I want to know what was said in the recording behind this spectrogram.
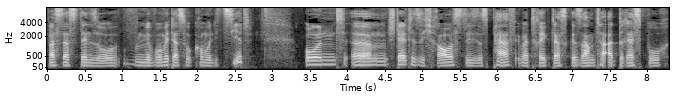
was das denn so, womit das so kommuniziert. Und ähm, stellte sich raus, dieses Path überträgt das gesamte Adressbuch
